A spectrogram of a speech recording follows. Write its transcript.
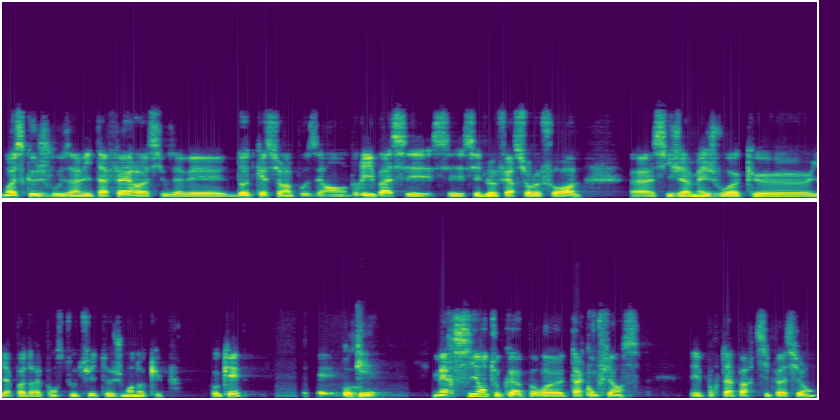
moi, ce que je vous invite à faire, euh, si vous avez d'autres questions à poser à Andri, bah, c'est, de le faire sur le forum. Euh, si jamais je vois qu'il n'y a pas de réponse tout de suite, je m'en occupe. OK? OK. Merci en tout cas pour ta confiance et pour ta participation.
